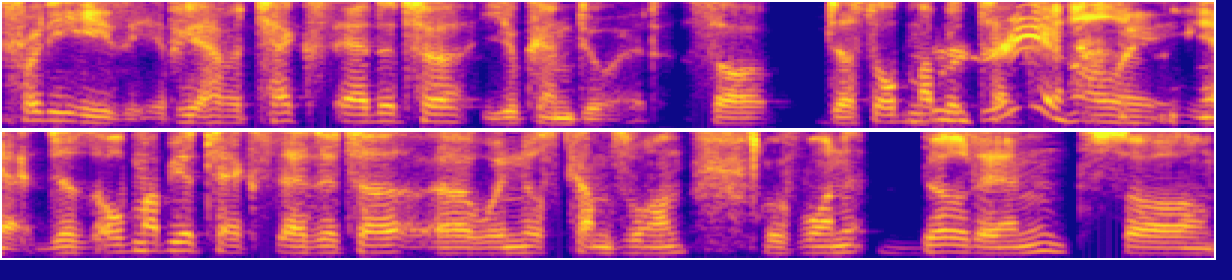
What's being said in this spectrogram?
pretty easy. If you have a text editor, you can do it. So just open up your text. Really? yeah, just open up your text editor. Uh, Windows comes one with one built-in. So,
